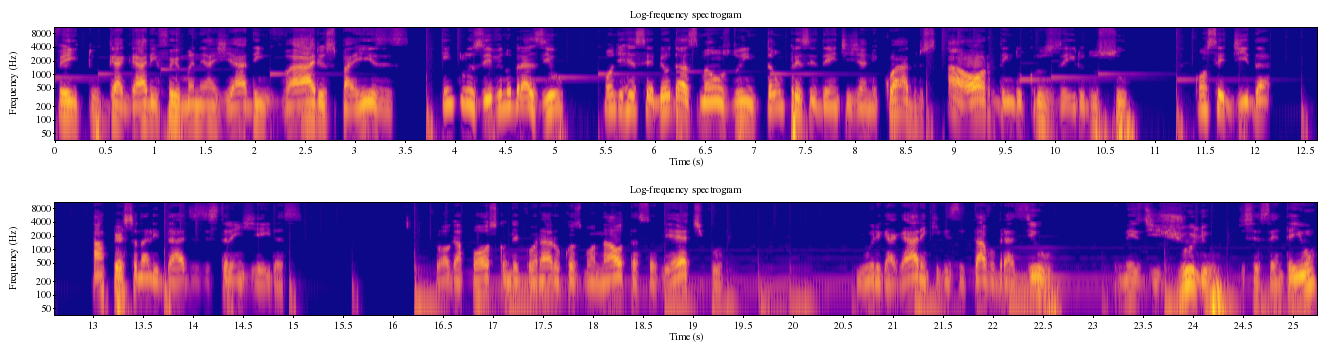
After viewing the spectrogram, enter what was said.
feito, Gagarin foi homenageado em vários países, inclusive no Brasil, onde recebeu das mãos do então presidente Jânio Quadros a Ordem do Cruzeiro do Sul, concedida a personalidades estrangeiras. Logo após condecorar o cosmonauta soviético Yuri Gagarin, que visitava o Brasil no mês de julho de 61,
